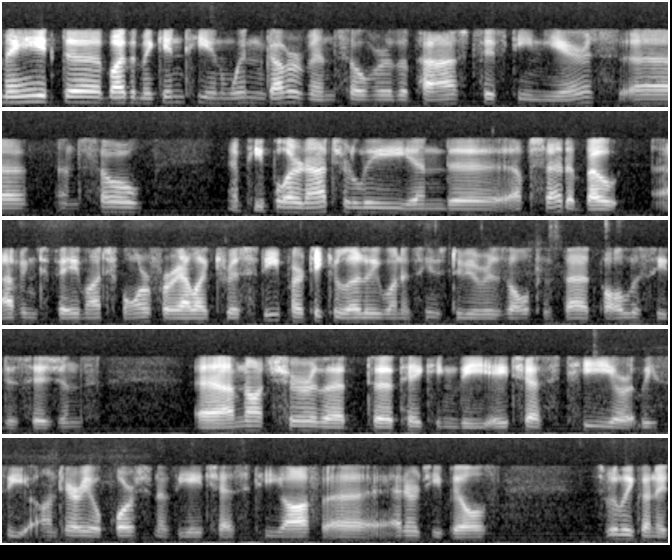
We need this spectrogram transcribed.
made uh, by the McGuinty and Wynne governments over the past 15 years, uh, and so and people are naturally and uh, upset about having to pay much more for electricity, particularly when it seems to be a result of bad policy decisions. Uh, I'm not sure that uh, taking the HST, or at least the Ontario portion of the HST, off uh, energy bills really going to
